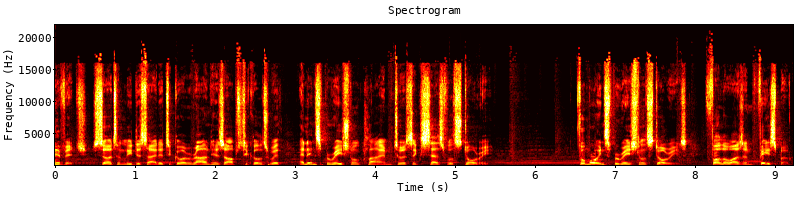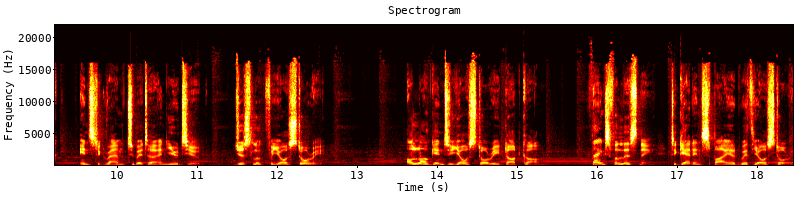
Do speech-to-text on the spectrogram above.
Divij certainly decided to go around his obstacles with an inspirational climb to a successful story. For more inspirational stories, follow us on Facebook, Instagram, Twitter, and YouTube. Just look for your story. Or log into yourstory.com. Thanks for listening to get inspired with your story.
